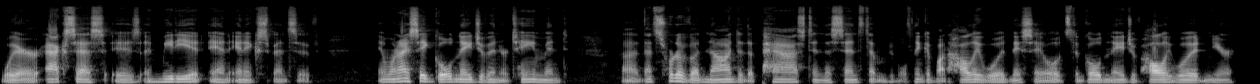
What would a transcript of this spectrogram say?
where access is immediate and inexpensive. And when I say golden age of entertainment, uh, that's sort of a nod to the past in the sense that when people think about Hollywood and they say, "Oh, it's the golden age of Hollywood," and you're,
